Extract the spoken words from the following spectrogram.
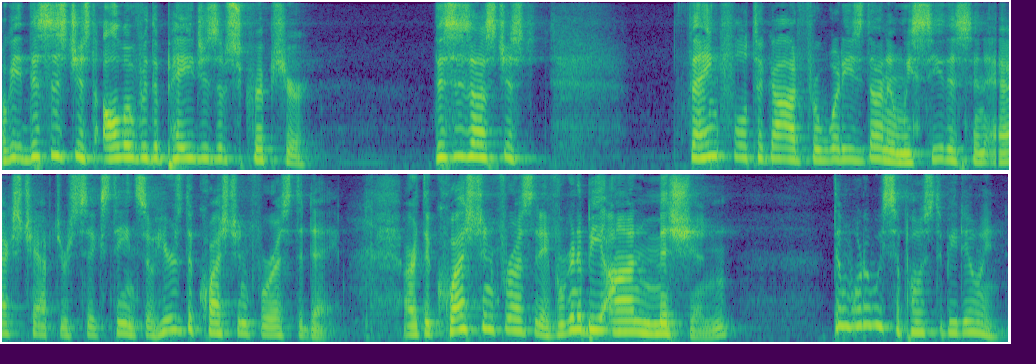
Okay this is just all over the pages of scripture. This is us just thankful to God for what he's done. And we see this in Acts chapter 16. So here's the question for us today. All right, the question for us today if we're going to be on mission, then what are we supposed to be doing?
